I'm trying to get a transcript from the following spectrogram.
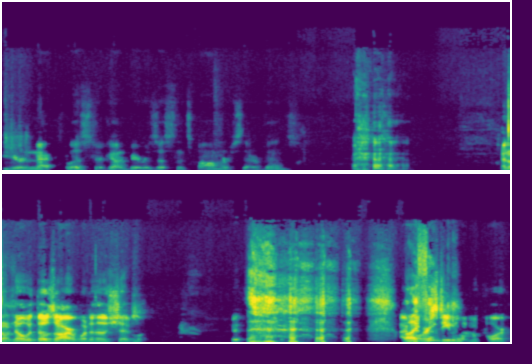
your next list are going to be resistance bombers, there, Vince. I don't know what those are. What are those ships? I've well, never seen one before.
